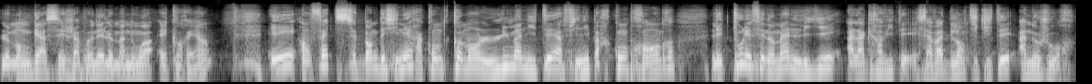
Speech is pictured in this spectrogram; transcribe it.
Le manga, c'est japonais, le manhwa est coréen. Et en fait, cette bande dessinée raconte comment l'humanité a fini par comprendre les- tous les phénomènes liés à la gravité. Et ça va de l'Antiquité à nos jours.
